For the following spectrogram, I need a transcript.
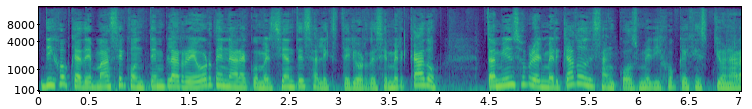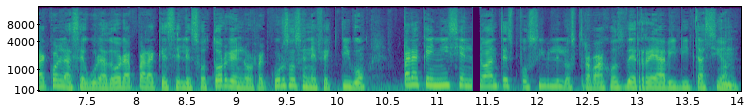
dijo que además se contempla reordenar a comerciantes al exterior de ese mercado. También sobre el mercado de San Cosme dijo que gestionará con la aseguradora para que se les otorguen los recursos en efectivo para que inicien lo antes posible los trabajos de rehabilitación.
